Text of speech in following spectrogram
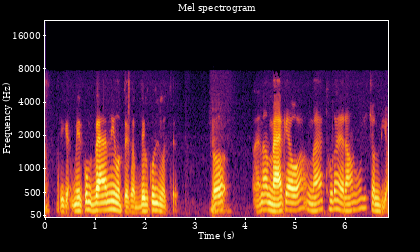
ठीक है मेरे को वैम नहीं होते कब बिल्कुल नहीं होते। तो हम्म। है ना मैं क्या हुआ मैं थोड़ा हैरान हुआ चल दिया।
